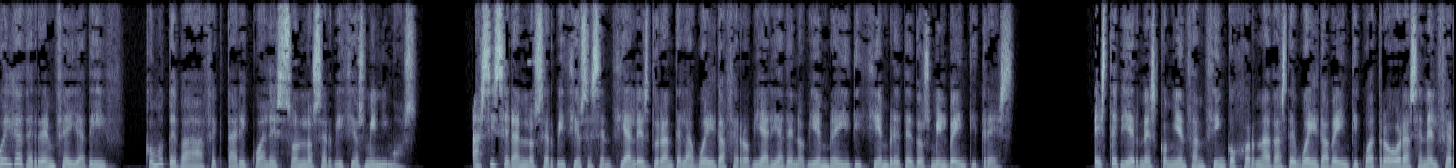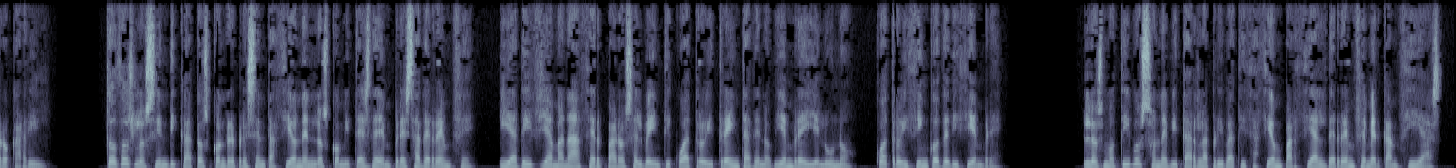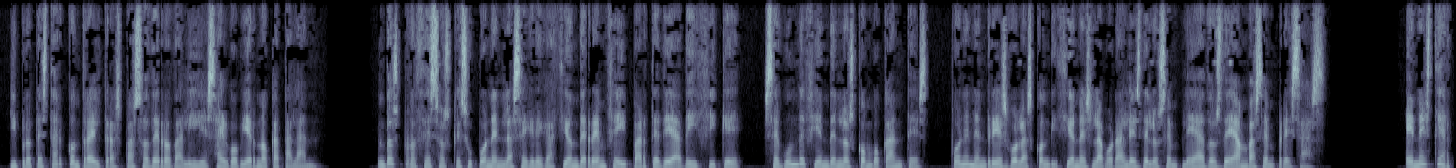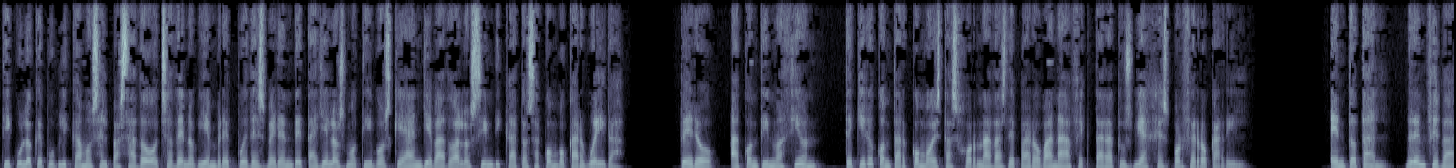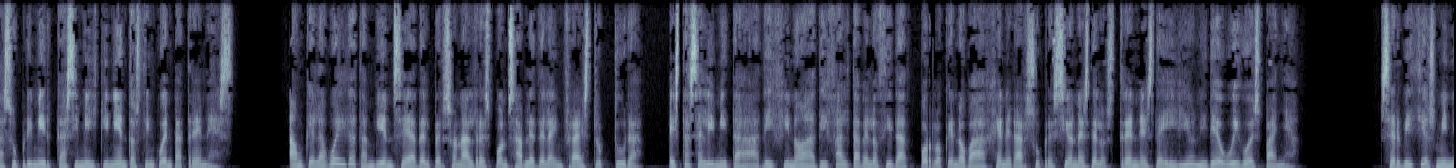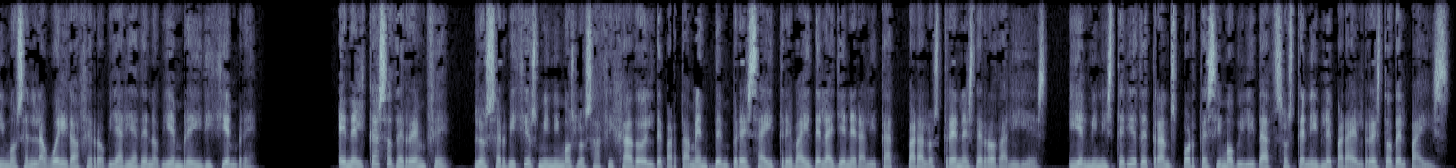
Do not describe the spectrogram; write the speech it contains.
Huelga de Renfe y Adif, ¿cómo te va a afectar y cuáles son los servicios mínimos? Así serán los servicios esenciales durante la huelga ferroviaria de noviembre y diciembre de 2023. Este viernes comienzan cinco jornadas de huelga 24 horas en el ferrocarril. Todos los sindicatos con representación en los comités de empresa de Renfe y Adif llaman a hacer paros el 24 y 30 de noviembre y el 1, 4 y 5 de diciembre. Los motivos son evitar la privatización parcial de Renfe Mercancías y protestar contra el traspaso de Rodalíes al gobierno catalán. Dos procesos que suponen la segregación de Renfe y parte de Adif y que, según defienden los convocantes, ponen en riesgo las condiciones laborales de los empleados de ambas empresas. En este artículo que publicamos el pasado 8 de noviembre puedes ver en detalle los motivos que han llevado a los sindicatos a convocar huelga. Pero, a continuación, te quiero contar cómo estas jornadas de paro van a afectar a tus viajes por ferrocarril. En total, Renfe va a suprimir casi 1.550 trenes. Aunque la huelga también sea del personal responsable de la infraestructura, esta se limita a Adif y no a Adif alta velocidad, por lo que no va a generar supresiones de los trenes de Irion y de Uigo España. Servicios mínimos en la huelga ferroviaria de noviembre y diciembre. En el caso de Renfe, los servicios mínimos los ha fijado el Departamento de Empresa y Treball de la Generalitat para los trenes de Rodalíes y el Ministerio de Transportes y Movilidad Sostenible para el resto del país.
